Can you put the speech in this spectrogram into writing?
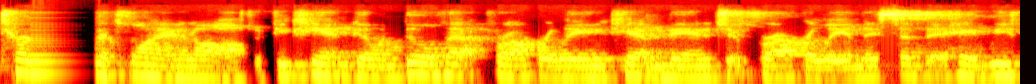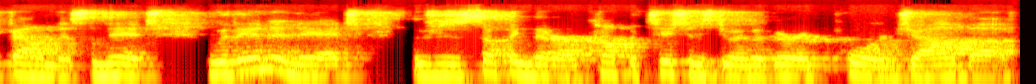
turn the client off if you can't go and bill that properly and you can't manage it properly. And they said that, hey, we found this niche within a niche, which is something that our competition is doing a very poor job of.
